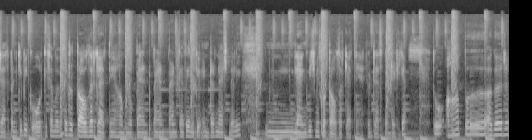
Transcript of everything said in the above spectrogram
ڈریس پینٹ کی بھی ایک اور قسم ہوتی ہے، جو ٹراؤزر کہتے ہیں ہم لوگ پینٹ پینٹ پینٹ کہتے ہیں، لیکن انٹرنیشنلی لینگویج میں اس کو ٹراؤزر کہتے ہیں، جو ڈریس پینٹ ہے، ٹھیک ہے؟ تو آپ اگر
